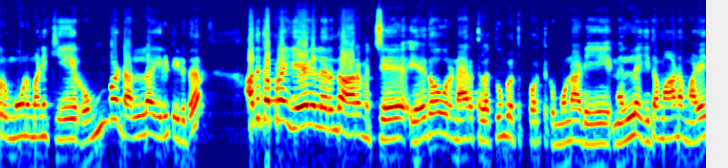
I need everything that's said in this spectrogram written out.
ஒரு மூணு மணிக்கு ரொம்ப டல்லா இருட்டிடுது. அதுக்கப்புறம் ஏழுல இருந்து ஆரம்பிச்சு ஏதோ ஒரு நேரத்துல தூங்குறதுக்கு போறதுக்கு முன்னாடி நல்ல இதமான மழை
